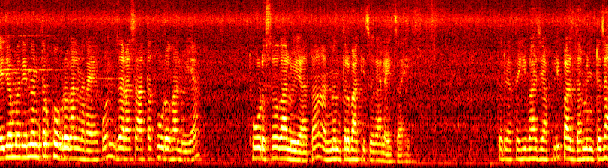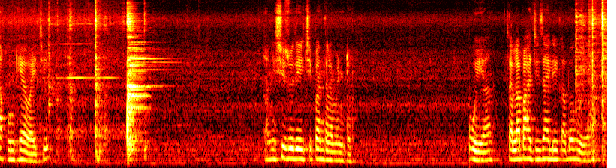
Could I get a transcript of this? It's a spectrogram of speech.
याच्यामध्ये नंतर खोबरं घालणार आहे आपण. जरासं आता थोडं घालूया. थोडंसं घालूया आता आणि नंतर बाकीचं घालायचं आहे. तर आता ही भाजी आपली पाच दहा मिनटं झाकून ठेवायची. आणि शिजू द्यायची पंधरा मिनटं. बघूया. चला भाजी झाली का बघूया.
